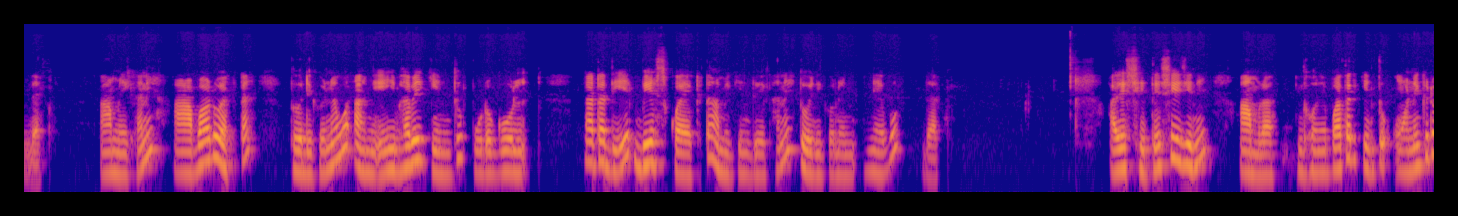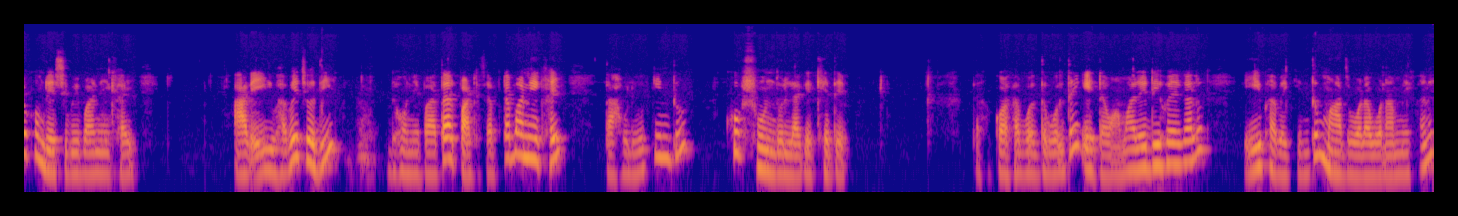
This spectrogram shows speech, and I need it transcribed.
দেখো, আমি এখানে আবারও একটা তৈরি করে নেব। আমি এইভাবেই কিন্তু পুরো গোল ডাটা দিয়ে বেশ কয়েকটা আমি কিন্তু এখানে তৈরি করে নেব। দেখো, আর এই শীতের সিজনে আমরা ধনে পাতার কিন্তু অনেক রকম রেসিপি বানিয়ে খাই। আর এইভাবে যদি ধনে পাতার পাটিসাপটা বানিয়ে খাই, তাহলেও কিন্তু খুব সুন্দর লাগে খেতে। কথা বলতে বলতে এটাও আমার রেডি হয়ে গেল। এইভাবে কিন্তু মাছ বরাবর আমি এখানে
